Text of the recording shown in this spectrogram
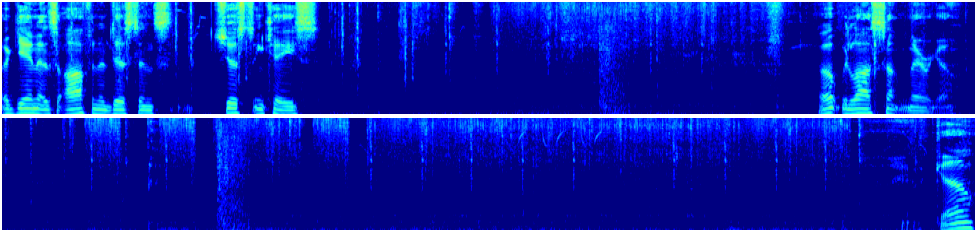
again is off in the distance just in case. Oh, we lost something. There we go. There we go.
